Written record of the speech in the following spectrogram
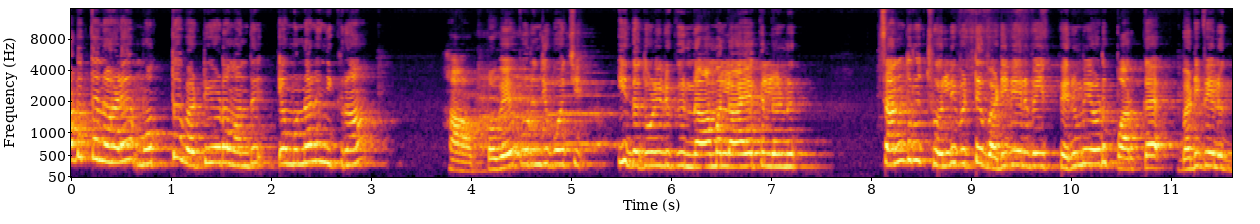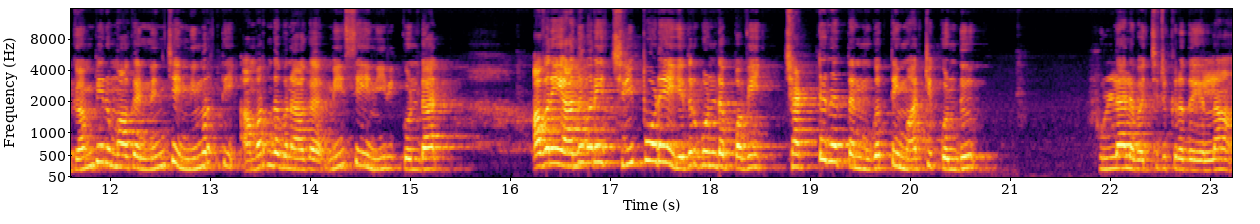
அடுத்த நாளே மொத்த வட்டியோட வந்து என் முன்னால நிற்கிறான் அப்பவே புரிஞ்சு போச்சு. இந்த தொழிலுக்கு நாம லாயக்கில்லைன்னு சந்துரு சொல்லிவிட்டு வடிவேலுவை பெருமையோடு பார்க்க வடிவேலு கம்பீரமாக நெஞ்சை நிமிர்த்தி அமர்ந்தவனாக மீசையை நீவிக்கொண்டான். அவனை அதுவரை சிரிப்போடே எதிர்கொண்ட பவி சட்டென தன் முகத்தை மாற்றிக்கொண்டு ஃபுல்லால வச்சிருக்கிறதையெல்லாம்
